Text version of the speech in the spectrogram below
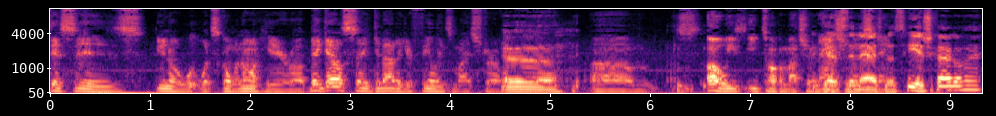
this is, you know, what, what's going on here. Uh, Big L said, "Get out of your feelings, Maestro." Uh, um, oh, he's he talking about your Against the nationals. thing. He a Chicago fan?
